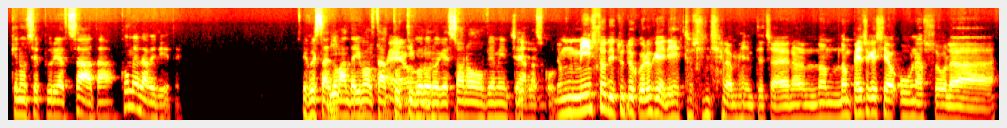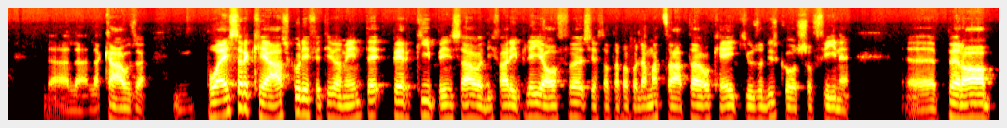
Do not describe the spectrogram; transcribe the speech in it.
che non si è più rialzata. Come la vedete? E questa è una domanda rivolta a tutti un, coloro che sono ovviamente sì, all'ascolto. Un misto di tutto quello che hai detto, sinceramente. Cioè, non, non, non, penso che sia una sola la, la, la, causa. Può essere che Ascoli effettivamente, per chi pensava di fare i playoff, sia stata proprio la mazzata, ok, chiuso il discorso, fine. Eh, però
